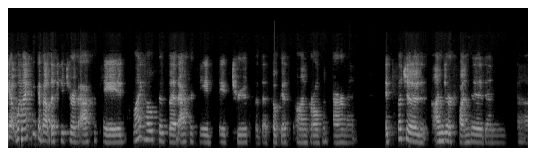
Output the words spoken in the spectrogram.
Yeah, when I think about the future of AfricAid, my hope is that AfricAid stays true to the focus on girls' empowerment. It's such an underfunded and uh,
